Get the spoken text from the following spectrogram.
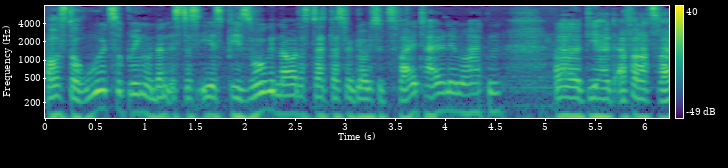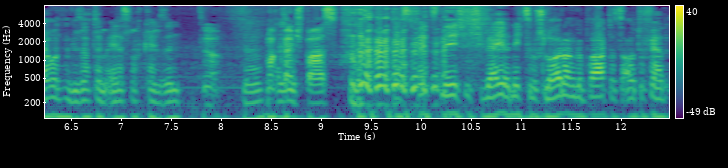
aus der Ruhe zu bringen. Und dann ist das ESP so genau, dass, dass wir, glaube ich, so zwei Teilnehmer hatten, äh, die halt einfach nach zwei Runden gesagt haben, ey, das macht keinen Sinn. Ja. Ne? Macht Also- keinen Spaß. Das fetzt nicht. Ich wäre hier nicht zum Schleudern gebracht. Das Auto fährt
